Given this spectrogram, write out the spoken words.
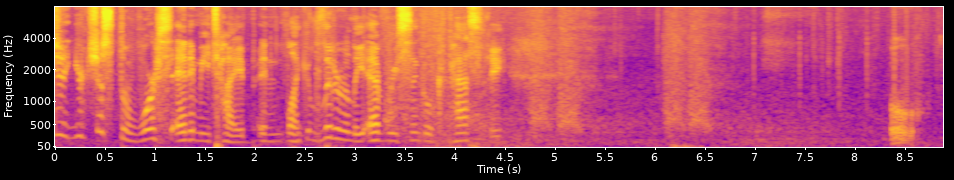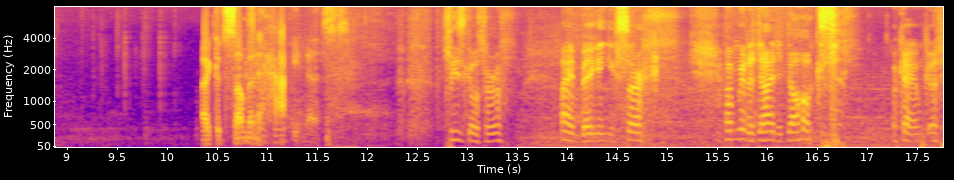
You're just the worst enemy type in, like, literally every single capacity. Ooh. I could summon happiness. Please go through. I am begging you, sir. I'm gonna die to dogs. okay, I'm good.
